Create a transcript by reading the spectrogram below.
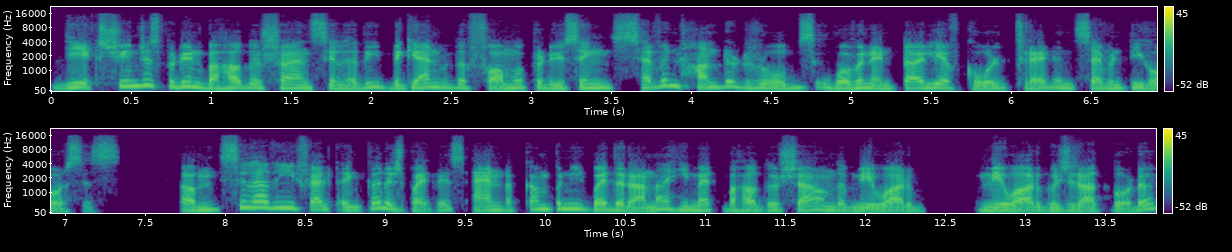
The exchanges between Bahadur Shah and Silhadi began with the former producing 700 robes woven entirely of gold thread and 70 horses. Um, Silhadi felt encouraged by this and, accompanied by the Rana, he met Bahadur Shah on the Mewar, Mewar Gujarat border.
